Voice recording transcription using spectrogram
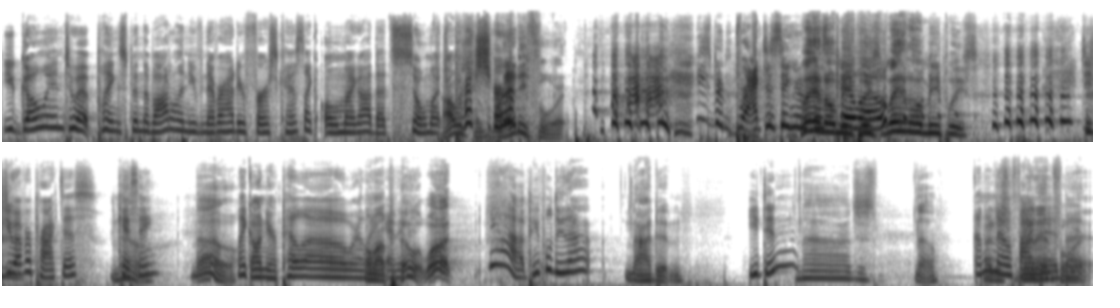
you go into it playing spin the bottle and you've never had your first kiss. Like, oh my god, that's so much I was pressure. ready for it. He's been practicing with Land his on me, please. Land on me, please. Did you ever practice kissing, No. like on your pillow or like on my anything? pillow. What? Yeah, people do that. No, I didn't. You didn't? No, I just no. I I don't know if I did, but it.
